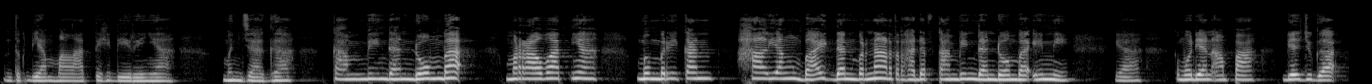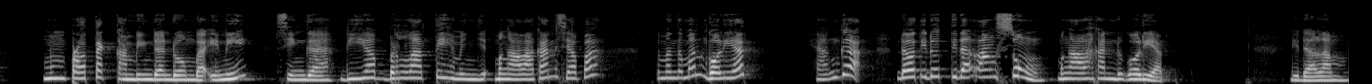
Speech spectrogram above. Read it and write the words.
untuk dia melatih dirinya menjaga kambing dan domba, merawatnya, memberikan hal yang baik dan benar terhadap kambing dan domba ini. Ya, kemudian apa? Dia juga memprotek kambing dan domba ini sehingga dia berlatih mengalahkan siapa? Teman-teman, Goliat? Ya enggak. Daud itu tidak langsung mengalahkan Goliat di dalam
